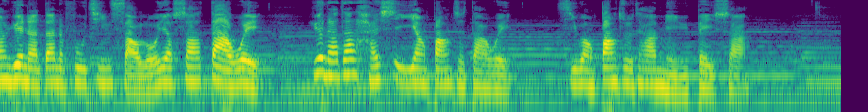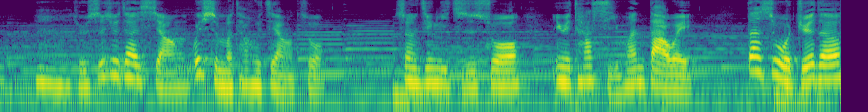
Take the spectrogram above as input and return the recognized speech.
当约拿单的父亲扫罗要杀大卫，约拿单还是一样帮着大卫，希望帮助他免于被杀。嗯，有时就在想，为什么他会这样做？圣经里只是说，因为他喜欢大卫，但是我觉得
